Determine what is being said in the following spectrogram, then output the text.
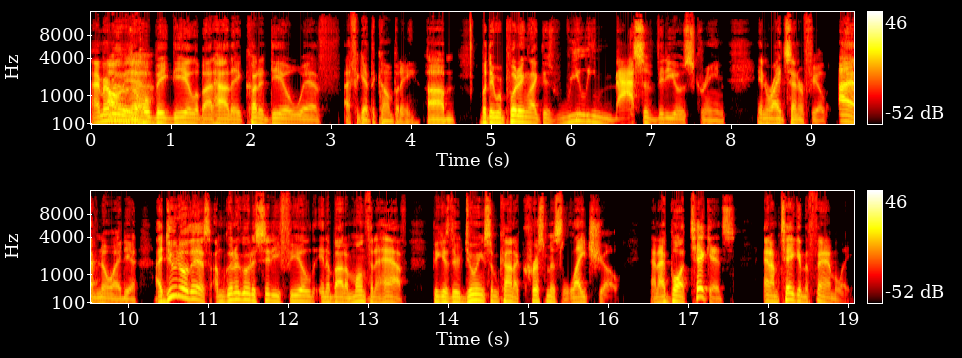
I remember oh, there was yeah. a whole big deal about how they cut a deal with I forget the company, um, but they were putting like this really massive video screen in right center field. I have no idea. I do know this: I'm going to go to Citi Field in about a month and a half because they're doing some kind of Christmas light show, and I bought tickets and I'm taking the family.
